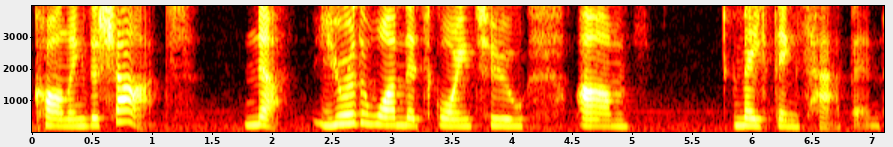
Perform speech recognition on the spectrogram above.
calling the shots no You're the one that's going to um, make things happen.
